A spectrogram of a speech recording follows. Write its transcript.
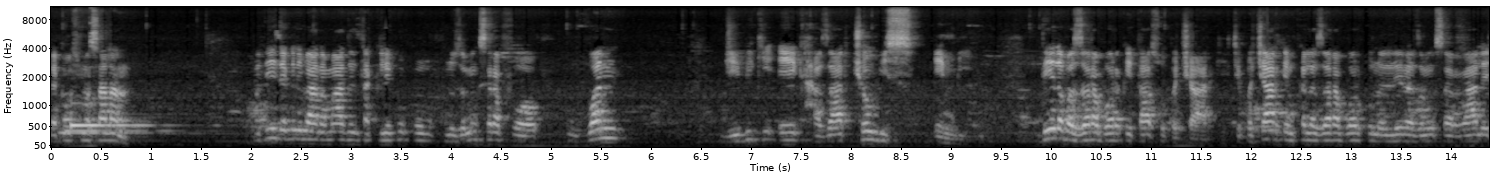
لکه اوس مثلا په دې ځای کې باندې ما دلته کلیک وکړو نو زموږ سره 1 جی بی کې 1024 ام بی دې له به ضرب ورکړي تاسو په چار کې چې په چار کې هم کله ضرب ورکړو نو دې نه زموږ سره رالی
